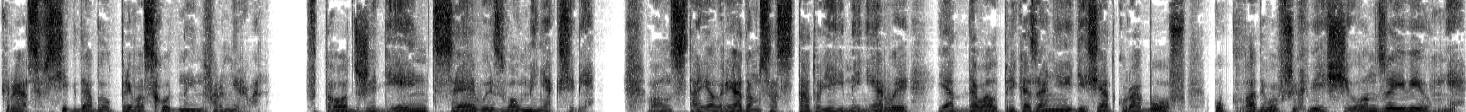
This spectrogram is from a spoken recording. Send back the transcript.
Крас всегда был превосходно информирован. В тот же день Це вызвал меня к себе. Он стоял рядом со статуей Минервы и отдавал приказания десятку рабов, укладывавших вещи. Он заявил мне,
